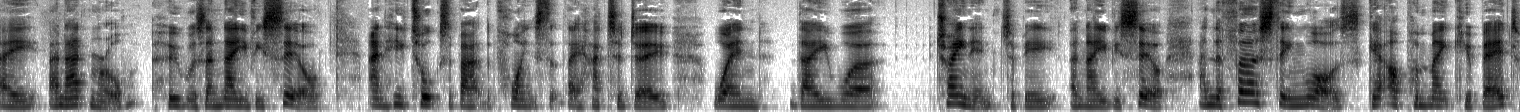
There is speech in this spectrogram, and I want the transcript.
a an admiral who was a Navy SEAL, and he talks about the points that they had to do when they were training to be a Navy SEAL. And the first thing was get up and make your bed.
